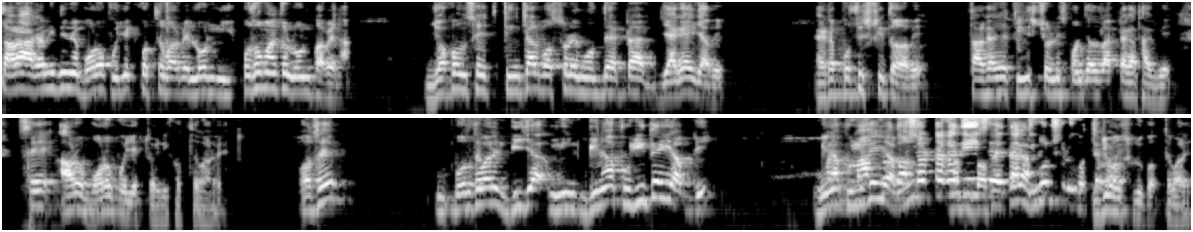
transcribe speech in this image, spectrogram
তারা আগামী দিনে বড় প্রজেক্ট করতে পারবে লোন নিয়ে। প্রথম হয়তো লোন পাবে না। যখন সে তিন চার বছরের মধ্যে একটা জায়গায় যাবে, একটা প্রতিষ্ঠিত হবে, তার কাছে তিরিশ, চল্লিশ, পঞ্চাশ লাখ টাকা থাকবে, সে আরও বড় প্রজেক্ট তৈরি করতে পারবে। অতএব বলতে পারেন বিনা পুঁজিতেই আপনি বিনা পুঁজিতেই আপনি দশ হাজার টাকা দিয়ে জীবন শুরু করতে জীবন শুরু করতে পারে।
